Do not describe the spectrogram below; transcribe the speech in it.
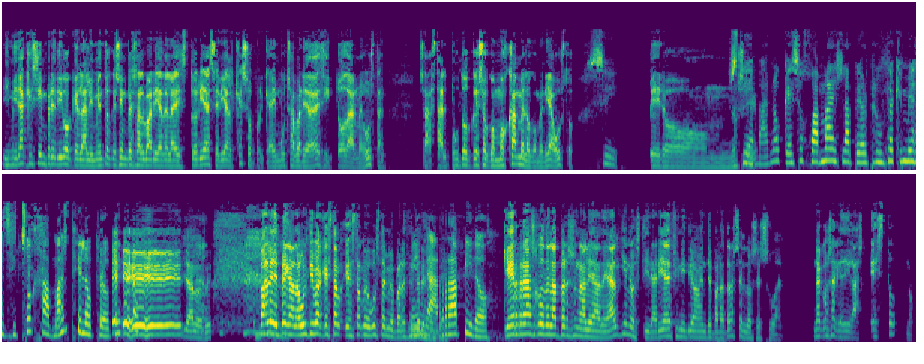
Y mira que siempre digo que el alimento que siempre salvaría de la historia sería el queso, porque hay muchas variedades y todas me gustan. O sea, hasta el puto queso con mosca me lo comería a gusto. Sí. Pero... mm, No Hostia, sé. pan o queso, Juanma, es la peor pregunta que me has hecho jamás, te lo prometo. ya lo sé. Vale, venga, la última que esta, esta me gusta y me parece Venga, interesante. rápido. ¿Qué rasgo de la personalidad de alguien os tiraría definitivamente para atrás en lo sexual? Una cosa que digas, esto no.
